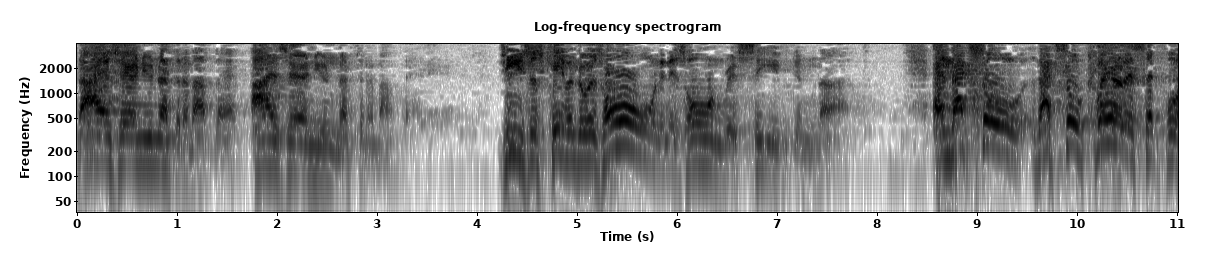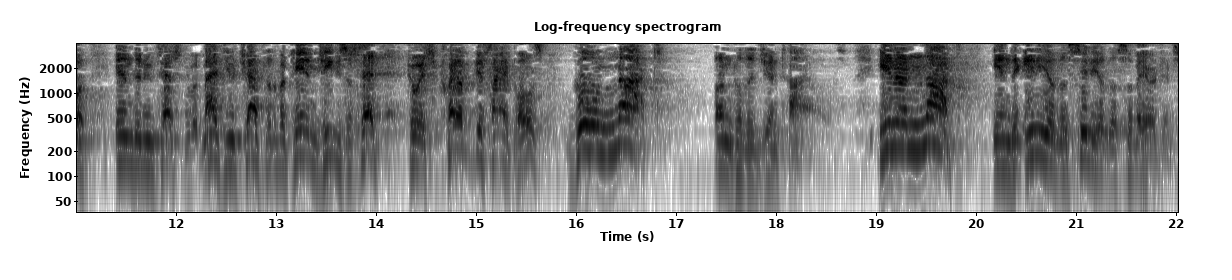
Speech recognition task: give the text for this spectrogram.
Now, Isaiah knew nothing about that. Isaiah knew nothing about that. Jesus came into his own, and his own received him not. And that's so, that's so clearly set forth in the New Testament. Matthew chapter number 10, Jesus said to his twelve disciples, Go not unto the Gentiles. Enter not into any of the city of the Samaritans.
